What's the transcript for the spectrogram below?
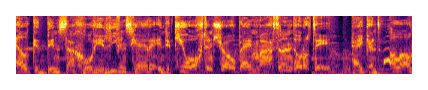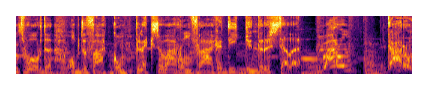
Elke dinsdag hoor je Lievenscheire in de Q-ochtendshow bij Maarten en Dorothee. Hij kent alle antwoorden op de vaak complexe waarom-vragen die kinderen stellen. Waarom? Daarom.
